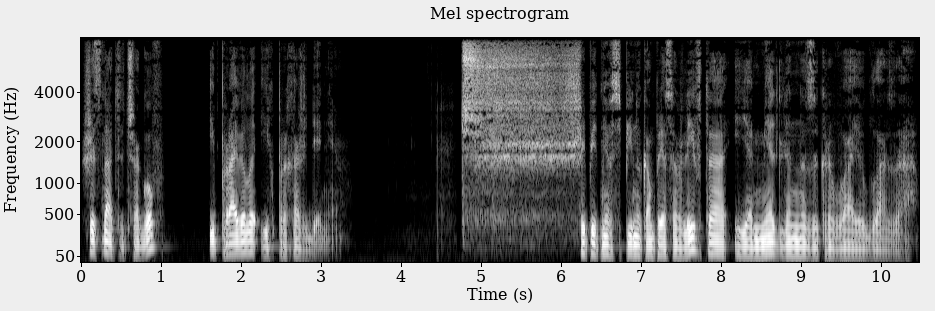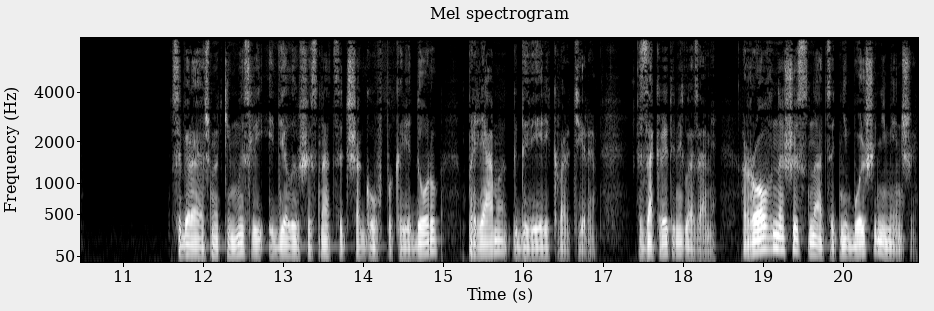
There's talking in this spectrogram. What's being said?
16 шагов и правила их прохождения. Тш шипит мне в спину компрессор лифта, и я медленно закрываю глаза. Собираю шметки мыслей и делаю 16 шагов по коридору прямо к двери квартиры. С закрытыми глазами. Ровно 16, ни больше, ни меньше.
